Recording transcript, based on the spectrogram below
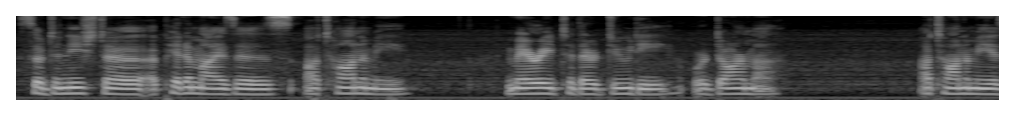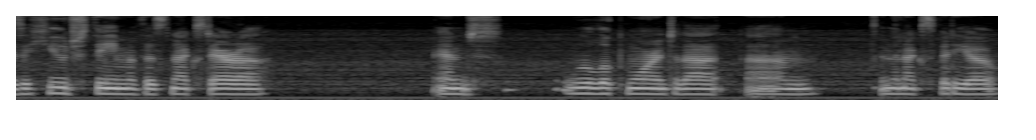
So Dhanishta epitomizes autonomy, married to their duty or dharma. Autonomy is a huge theme of this next era, and we'll look more into that um, in the next video,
